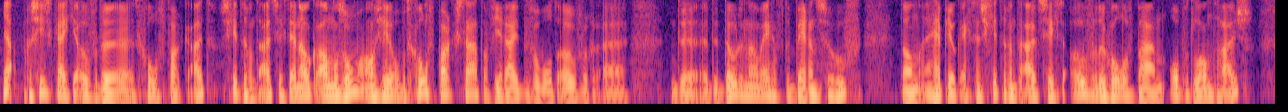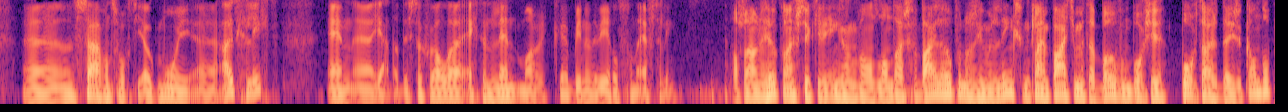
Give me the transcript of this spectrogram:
Ja, precies. Kijk je over de, het golfpark uit. Schitterend uitzicht. En ook andersom, als je op het golfpark staat of je rijdt bijvoorbeeld over de, de Dodenauweg of de Bernse Hoef. Dan heb je ook echt een schitterend uitzicht over de golfbaan op het landhuis. Uh, S'avonds wordt die ook mooi uitgelicht. En uh, ja, dat is toch wel echt een landmark binnen de wereld van de Efteling. Als we nou een heel klein stukje de ingang van het landhuis voorbij lopen, dan zien we links een klein paadje met daarboven een bosje poorthuis deze kant op.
